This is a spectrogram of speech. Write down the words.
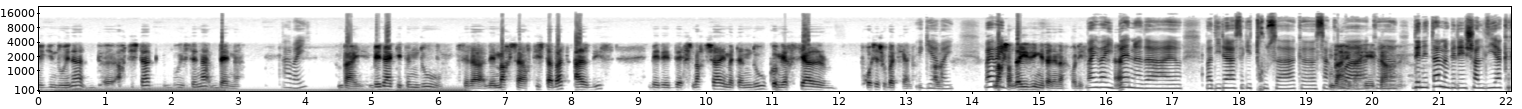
egin duena, uh, artistak du izena ben. Ah, bai? Bai, berak iten du, zera, de marcha artista bat, aldiz, bere desmartza ematen du komerzial prozesu batean. Egia, bai. Bai, bai. Merchandising eta dena, hori. Bai, bai, eh? ben, da, badira, zakit, trusak, sakuak, bai, bai, eta... denetan bere saldiak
